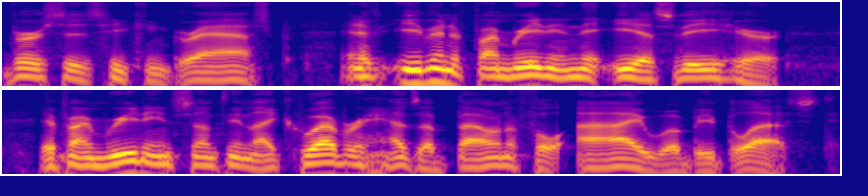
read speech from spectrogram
verses he can grasp. And if even if I'm reading the ESV here, if I'm reading something like whoever has a bountiful eye will be blessed.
